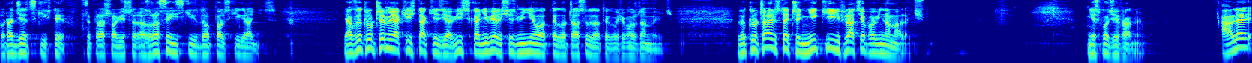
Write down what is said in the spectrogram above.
radzieckich, tych, przepraszam jeszcze raz, rosyjskich do polskiej granicy. Jak wykluczymy jakieś takie zjawiska, niewiele się zmieniło od tego czasu, dlatego się można mylić. Wykluczając te czynniki, inflacja powinna maleć. Niespodziewane. Ale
